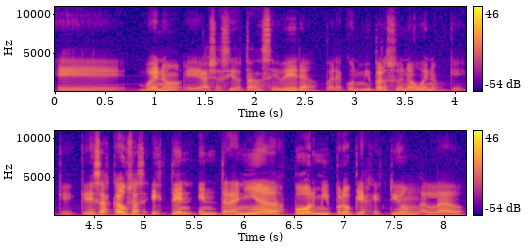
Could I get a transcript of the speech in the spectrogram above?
eh, bueno, eh, haya sido tan severa para con mi persona, bueno, que, que, esas causas estén entrañadas por mi propia gestión al lado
